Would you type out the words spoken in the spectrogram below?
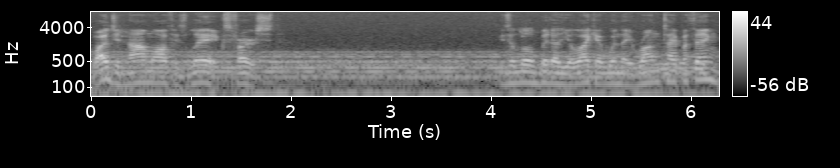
Why'd you nom off his legs first? A little bit of you like it when they run type of thing.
